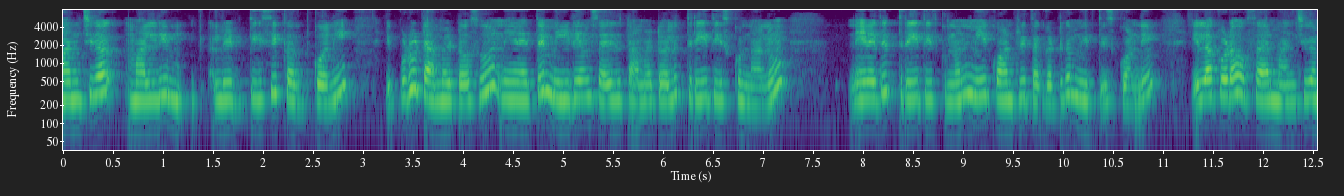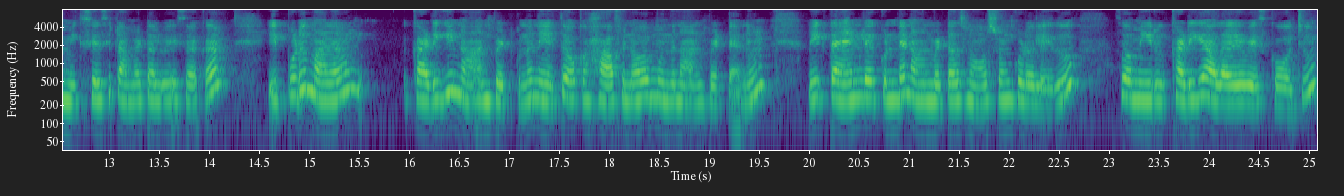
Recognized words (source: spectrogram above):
మంచిగా మళ్ళీ లిడ్ తీసి కలుపుకొని ఇప్పుడు టమాటోస్ నేనైతే మీడియం సైజు టమాటోలు త్రీ తీసుకున్నాను. నేనైతే త్రీ తీసుకున్నాను మీ క్వాంటిటీ తగ్గట్టుగా మీరు తీసుకోండి. ఇలా కూడా ఒకసారి మంచిగా మిక్స్ చేసి టమాటాలు వేసాక ఇప్పుడు మనం కడిగి నానబెట్టుకున్నా నేనైతే ఒక హాఫ్ అన్ అవర్ ముందు నానబెట్టాను. మీకు టైం లేకుంటే నానబెట్టాల్సిన అవసరం కూడా లేదు. సో మీరు కడిగి అలాగే వేసుకోవచ్చు.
